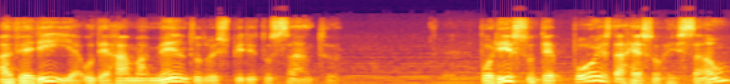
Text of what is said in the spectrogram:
haveria o derramamento do Espírito Santo. Por isso, depois da ressurreição,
